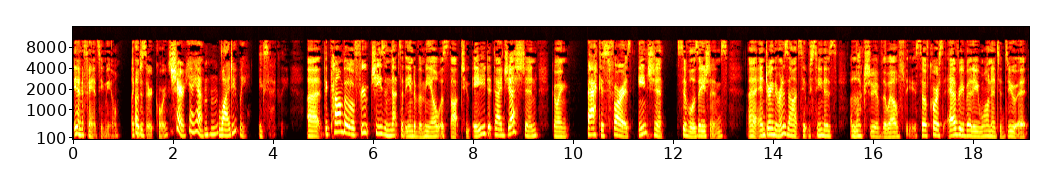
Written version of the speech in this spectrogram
In a fancy meal, like Oh, a dessert course. Sure. Yeah, yeah. Mhm. Why do we? Exactly. Uh, the combo of fruit, cheese, and nuts at the end of a meal was thought to aid digestion, going back as far as ancient civilizations. Uh, and during the Renaissance, it was seen as a luxury of the wealthy. So, of course, everybody wanted to do it.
